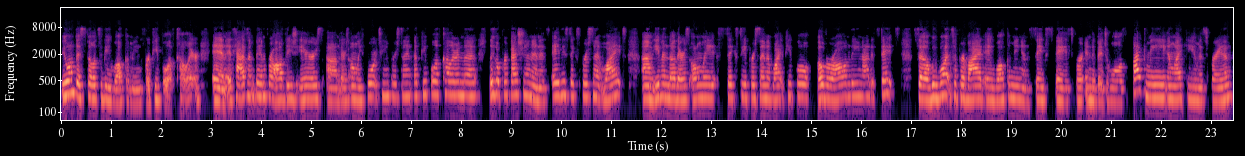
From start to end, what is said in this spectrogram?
We want this field to be welcoming for people of color. And it hasn't been for all these years. Um, there's only 14% of people of color in the legal profession, and it's 86% white, um, even though there's only 60% of white people overall in the United States. So we want to provide a welcoming and safe space for individuals like me and like you, Ms. Fran.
